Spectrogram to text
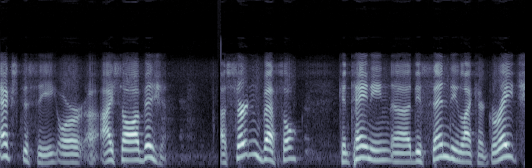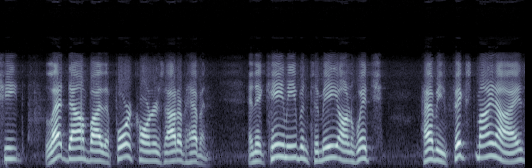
ecstasy, or uh, I saw a vision. A certain vessel containing, uh, descending like a great sheet let down by the four corners out of heaven. And it came even to me, on which, having fixed mine eyes,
